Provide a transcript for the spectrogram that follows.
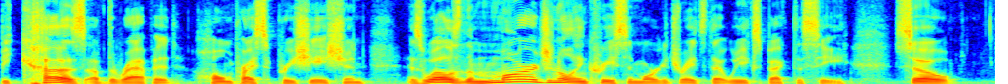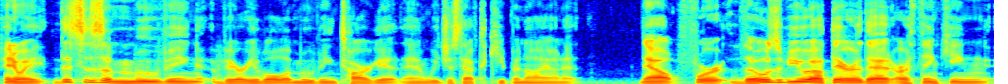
because of the rapid home price appreciation as well as the marginal increase in mortgage rates that we expect to see. So, anyway, this is a moving variable, a moving target, and we just have to keep an eye on it. Now, for those of you out there that are thinking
